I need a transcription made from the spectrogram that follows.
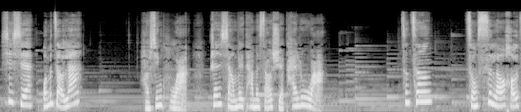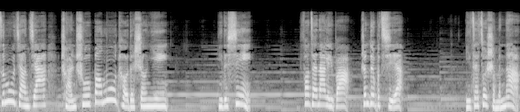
谢谢，我们走啦。好辛苦啊，真想为他们扫雪开路啊。蹭蹭，从四楼猴子木匠家传出抱木头的声音。你的信放在那里吧，真对不起。你在做什么呢？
